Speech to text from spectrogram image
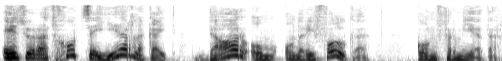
en sodat God se heerlikheid daarom onder die volke kon vermeerder.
